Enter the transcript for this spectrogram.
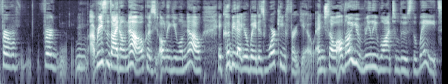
for for reasons I don't know, because only you will know, it could be that your weight is working for you. And so, although you really want to lose the weight,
